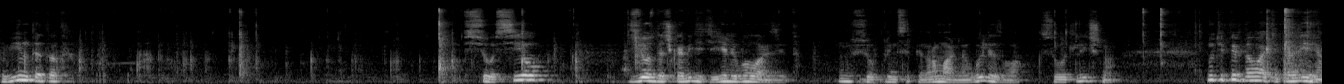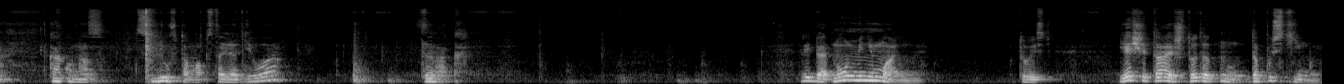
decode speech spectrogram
винт этот. Все, сел. Звездочка, видите, еле вылазит. Ну все, в принципе, нормально вылезло. Все отлично. Ну теперь давайте проверим, как у нас с люфтом обстоят дела. Так. Ребят, ну он минимальный. То есть, я считаю, что это ну, допустимый.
